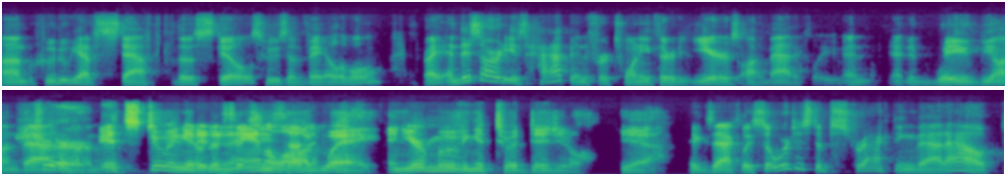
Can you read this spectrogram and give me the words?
um, who do we have staffed for those skills who's available right and this already has happened for 20 30 years automatically and, and way beyond that Sure, um, it's doing it know, in an 60s, analog 70s. way, and you're moving it to a digital. Yeah. Exactly. So we're just abstracting that out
